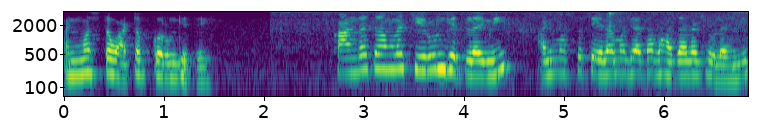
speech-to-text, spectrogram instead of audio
आणि मस्त वाटप करून घेते. कांदा चांगला चिरून घेतला आहे मी आणि मस्त तेलामध्ये आता भाजायला ठेवला आहे मी.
